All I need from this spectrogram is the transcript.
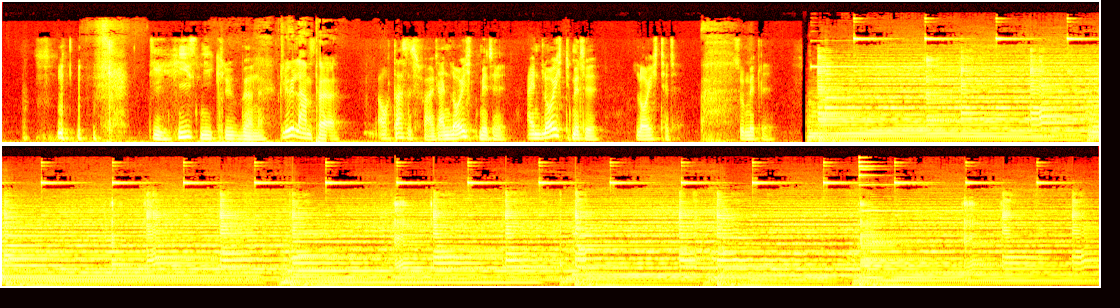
Die hieß nie Glühbirne. Glühlampe. Auch das ist falsch. Ein Leuchtmittel. Ein Leuchtmittel leuchtet. So mittel.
